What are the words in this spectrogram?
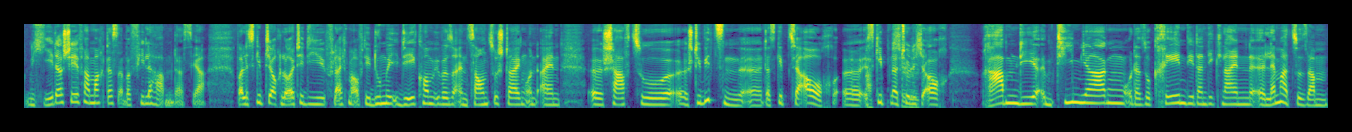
nicht jeder Schäfer macht das, aber viele haben das, ja. Weil es gibt ja auch Leute, die vielleicht mal auf die dumme Idee kommen, über so einen Zaun zu steigen und ein äh, Schaf zu äh, stibitzen. Das gibt's ja auch. Es gibt natürlich auch Raben, die im Team jagen oder so Krähen, die dann die kleinen Lämmer zusammen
